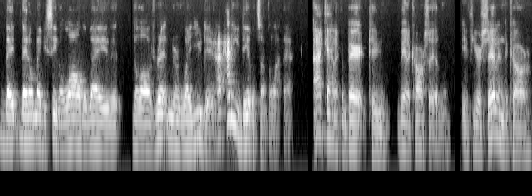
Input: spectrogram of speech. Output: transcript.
they they don't maybe see the law the way that the law is written or the way you do. How, how do you deal with something like that? I kind of compare it to being a car salesman. If you're selling the car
